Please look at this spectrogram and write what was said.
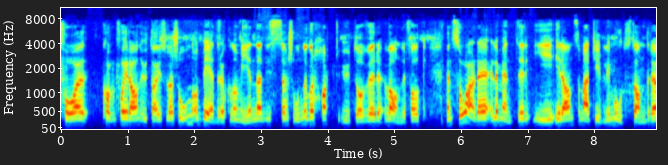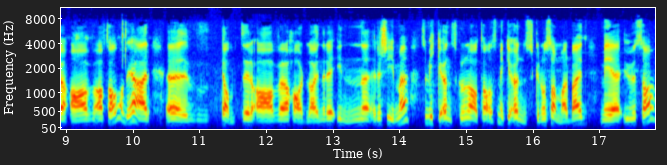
få få Iran ut av isolasjonen og bedre økonomien. Disse sanksjonene går hardt utover vanlige folk. Men så er det elementer i Iran som er tydelige motstandere av avtalen. og det er eh, varianter av hardlinere innen regimet som ikke ønsker noen avtale, som ikke ønsker noe samarbeid med USA,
